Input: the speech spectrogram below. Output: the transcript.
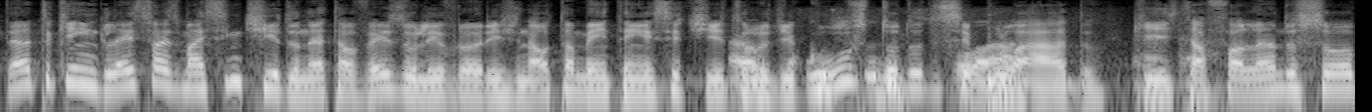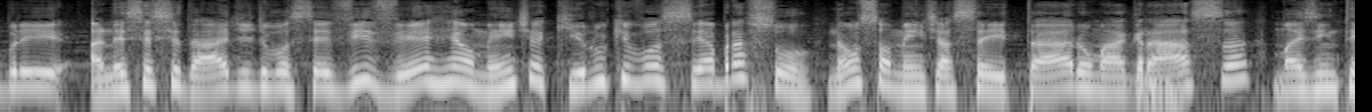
Tanto que em inglês faz mais sentido, né? Talvez o livro original também tenha esse título É, de custo custo do do discipulado, que está falando sobre a necessidade de você viver realmente aquilo que você abraçou. Não somente aceitar uma graça, mas entender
